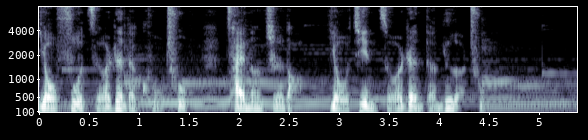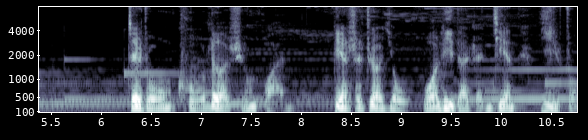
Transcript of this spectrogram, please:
有负责任的苦处，才能知道有尽责任的乐处。这种苦乐循环，便是这有活力的人间一种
